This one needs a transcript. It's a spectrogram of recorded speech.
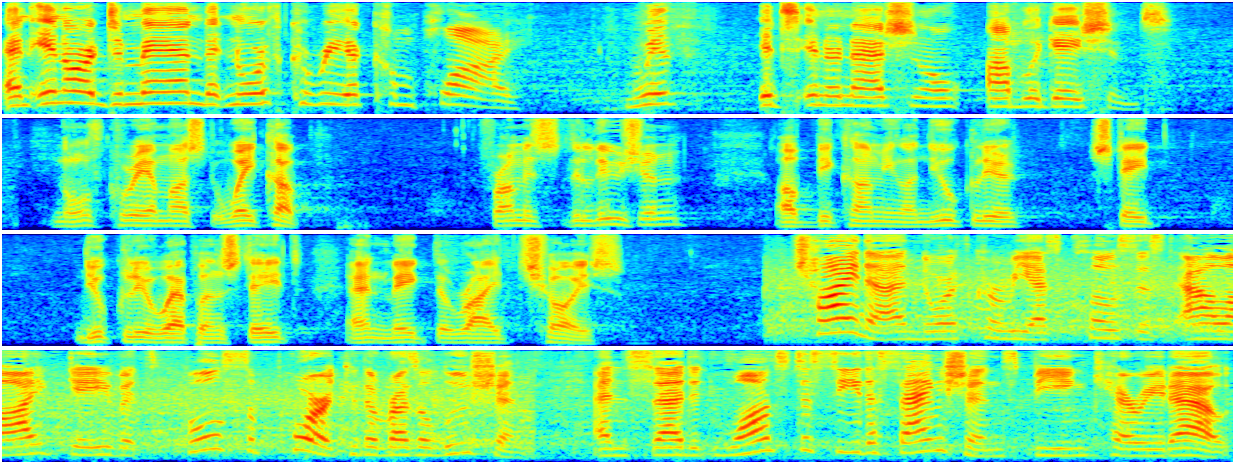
and in our demand that North Korea comply with its international obligations. North Korea must wake up from its delusion of becoming a nuclear state, nuclear weapon state, and make the right choice. China, North Korea's closest ally, gave its full support to the resolution and said it wants to see the sanctions being carried out.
